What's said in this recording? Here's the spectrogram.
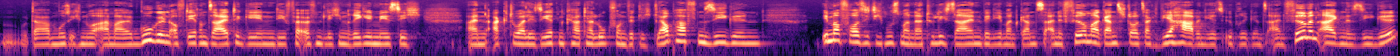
da muss ich nur einmal googeln, auf deren Seite gehen. Die veröffentlichen regelmäßig einen aktualisierten Katalog von wirklich glaubhaften Siegeln. Immer vorsichtig muss man natürlich sein, wenn jemand ganz, eine Firma ganz stolz sagt, wir haben jetzt übrigens ein firmeneigenes Siegel.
